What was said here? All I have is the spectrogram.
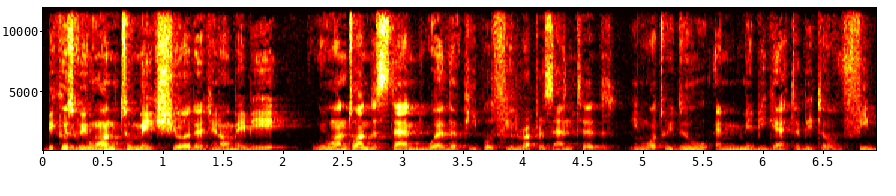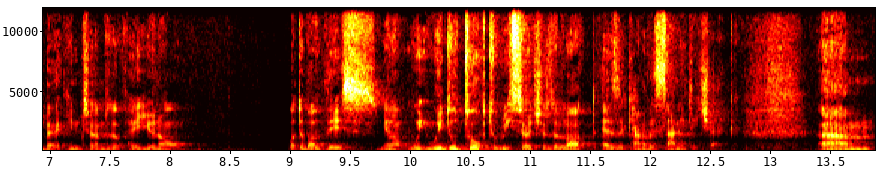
because we want to make sure that, you know, maybe we want to understand whether people feel represented in what we do and maybe get a bit of feedback in terms of, hey, you know, what about this? You know, we, we do talk to researchers a lot as a kind of a sanity check. Um,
